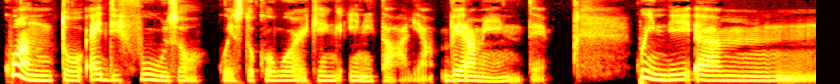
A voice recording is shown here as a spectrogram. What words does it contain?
Quanto è diffuso questo coworking in Italia, veramente? Quindi um,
